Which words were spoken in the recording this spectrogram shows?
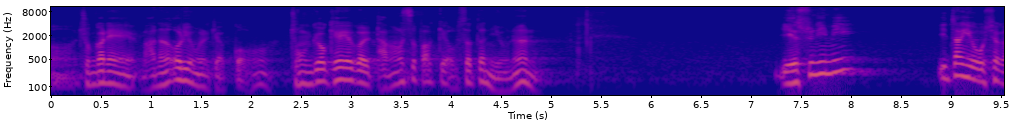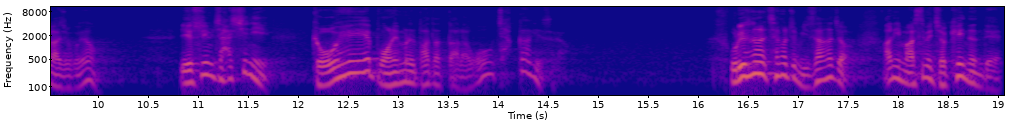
어, 중간에 많은 어려움을 겪고 종교 개혁을 당할 수밖에 없었던 이유는 예수님이 이 땅에 오셔가지고요. 예수님 자신이 교회의 보냄을 받았다라고 착각했어요. 우리 생각 좀 이상하죠? 아니, 말씀에 적혀 있는데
